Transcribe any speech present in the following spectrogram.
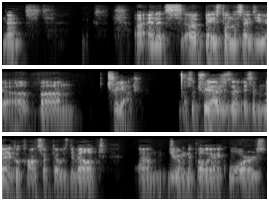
Next. Uh, and it's uh, based on this idea of um, triage. So triage is a, is a medical concept that was developed um, during the Napoleonic Wars,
